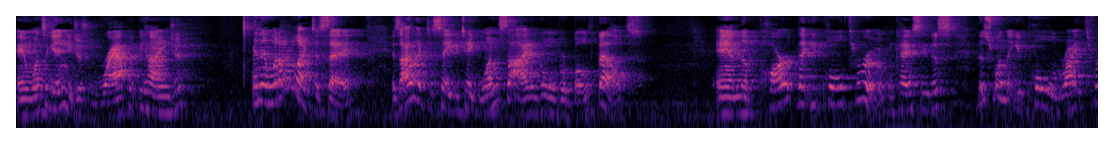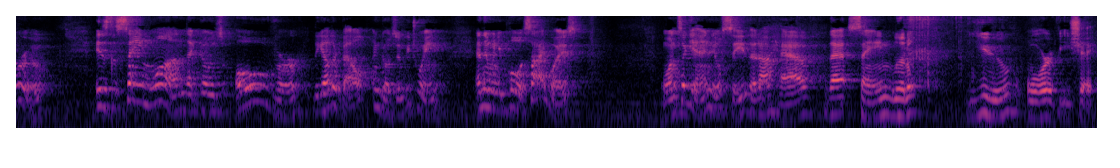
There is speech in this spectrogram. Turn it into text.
and once again, you just wrap it behind you. And then what I like to say is I like to say you take one side and go over both belts. And the part that you pull through, okay, see this, this one that you pull right through is the same one that goes over the other belt and goes in between. And then when you pull it sideways, once again, you'll see that I have that same little U or V shape,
